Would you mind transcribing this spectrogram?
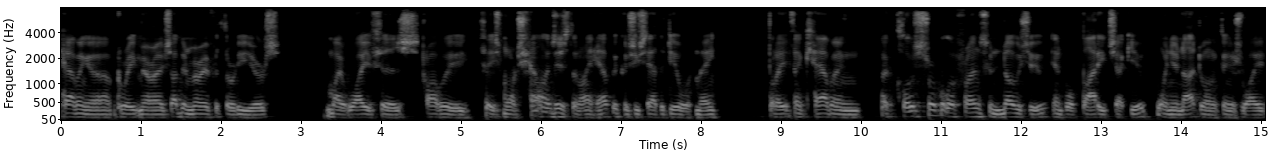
having a great marriage. I've been married for 30 years my wife has probably faced more challenges than I have because she's had to deal with me. But I think having a close circle of friends who knows you and will body check you when you're not doing things right,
